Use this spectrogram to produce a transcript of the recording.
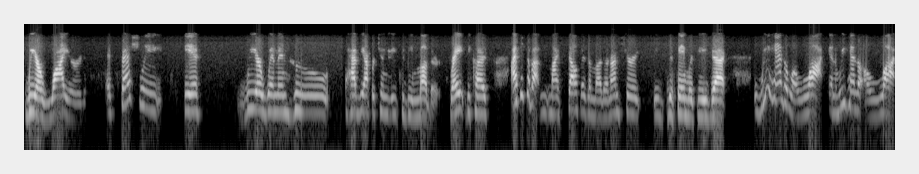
we are wired, especially if we are women who have the opportunity to be mothers, right? Because I think about myself as a mother, and I'm sure it's the same with you, Jack we handle a lot and we handle a lot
